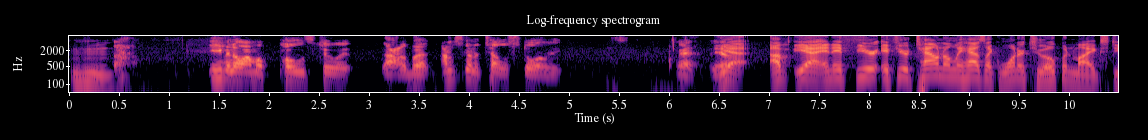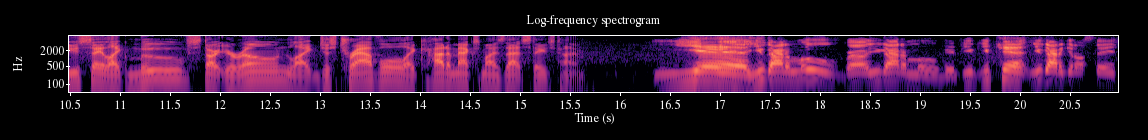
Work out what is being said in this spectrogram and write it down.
hmm even though I'm opposed to it. Uh, but I'm just gonna tell a story. Yeah, Yeah. yeah. I've, yeah, and if your if your town only has like one or two open mics, do you say like move, start your own, like just travel, like how to maximize that stage time? Yeah, you gotta move, bro. You gotta move. If you you can't, you gotta get on stage,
